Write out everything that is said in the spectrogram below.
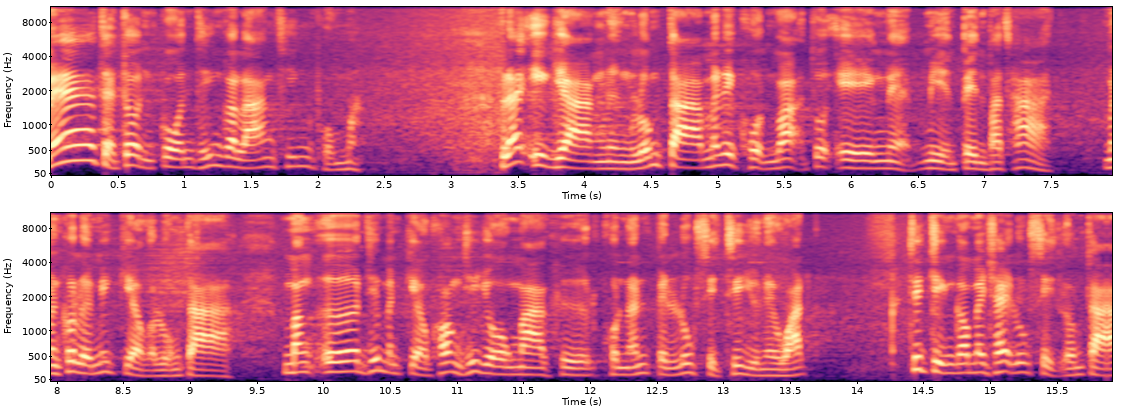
แม้แต่ต้นโกนทิ้งก็ล้างทิ้งผมอะและอีกอย่างหนึ่งหลวงตาไม่ได้คนว่าตัวเองเนี่ยมีเป็นพระธาตุมันก็เลยไม่เกี่ยวกับหลวงตา บังเอิญที่มันเกี่ยวข้องที่โยงมาคือ คนนั้นเป็นลูกศิษย์ที่อยู่ในวัด ที่จริงก็ไม่ใช่ลูกศิษย์หลวงตา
